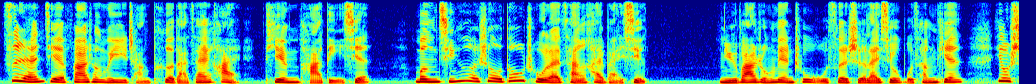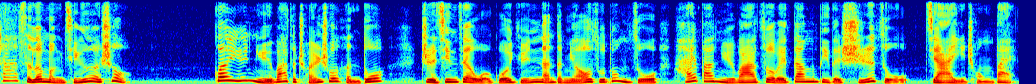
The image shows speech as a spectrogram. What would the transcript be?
自然界发生了一场特大灾害，天塌地陷，猛禽恶兽都出来残害百姓。女娲熔炼出五色石来修补苍天，又杀死了猛禽恶兽。关于女娲的传说很多，至今在我国云南的苗族侗族还把女娲作为当地的始祖加以崇拜。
